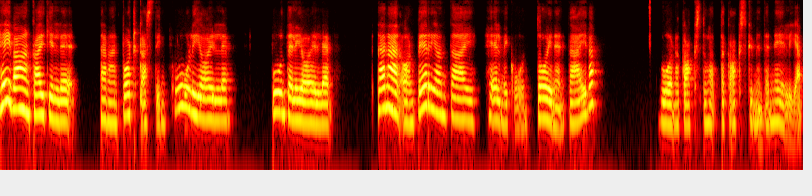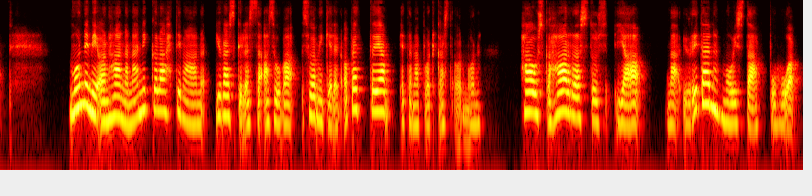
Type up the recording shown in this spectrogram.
Hei vaan kaikille tämän podcastin kuulijoille, kuuntelijoille. Tänään on perjantai, helmikuun toinen päivä vuonna 2024. Mun nimi on Hanna Männikkölahti, mä oon Jyväskylässä asuva suomen kielen opettaja ja tämä podcast on mun hauska harrastus ja mä yritän muistaa puhua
